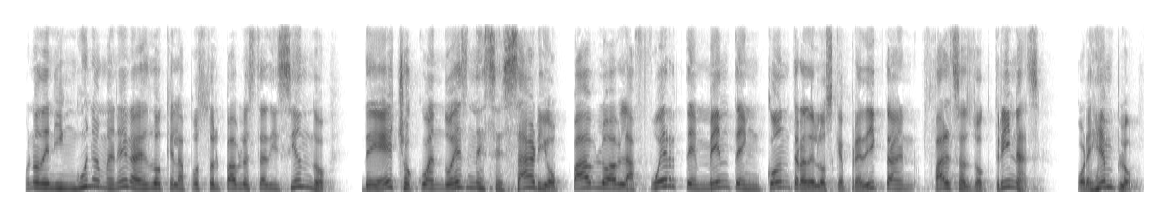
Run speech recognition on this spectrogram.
Bueno, de ninguna manera es lo que el apóstol Pablo está diciendo. De hecho, cuando es necesario, Pablo habla fuertemente en contra de los que predican falsas doctrinas. Por ejemplo,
